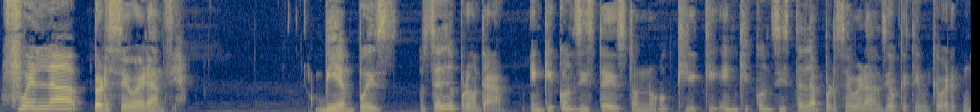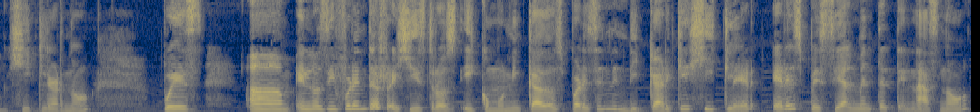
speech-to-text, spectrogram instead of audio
fue la perseverancia. Bien, pues ustedes se preguntarán, ¿en qué consiste esto, no? en qué consiste la perseverancia o qué tiene que ver con Hitler, no? Pues en los diferentes registros y comunicados parecen indicar que Hitler era especialmente tenaz, ¿no?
